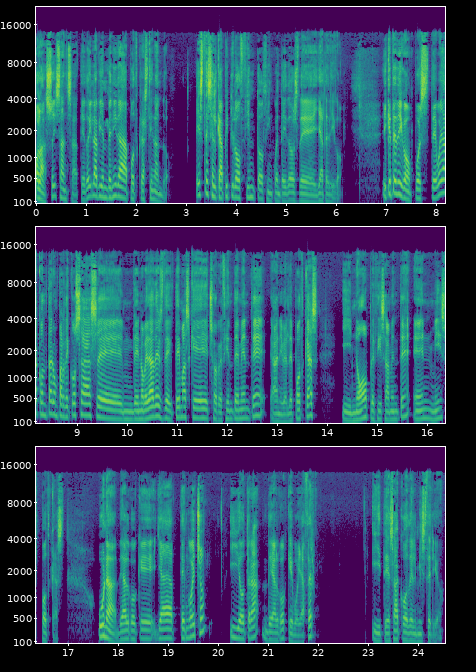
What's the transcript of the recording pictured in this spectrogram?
Hola, soy Sansa, te doy la bienvenida a Podcastinando. Este es el capítulo 152 de Ya te digo. ¿Y qué te digo? Pues te voy a contar un par de cosas eh, de novedades de temas que he hecho recientemente a nivel de podcast y no precisamente en mis podcasts. Una de algo que ya tengo hecho y otra de algo que voy a hacer. Y te saco del misterio.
